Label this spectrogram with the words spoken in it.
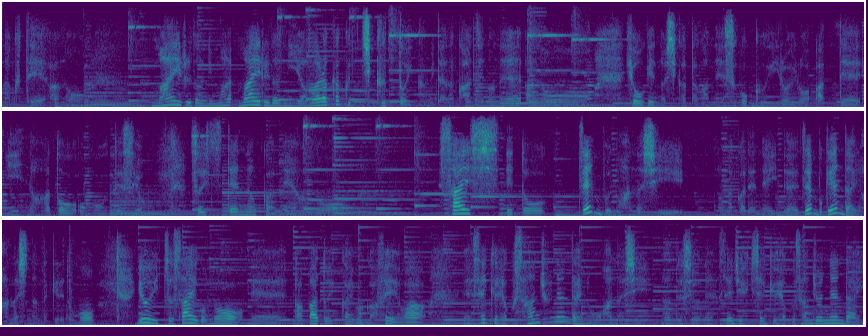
てあのマイルドにマイルドに柔らかくチクッといくみたいな感じのね、あのー、表現の仕方がねすごくいろいろあっていいなと思うんですよ。そしてなんかねあの最えっと全部の話の中でね、えー、全部現代の話なんだけれども唯一最後の、えー、アパート1階はカフェは、えー、1930年代のお話なんですよね。1930年代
